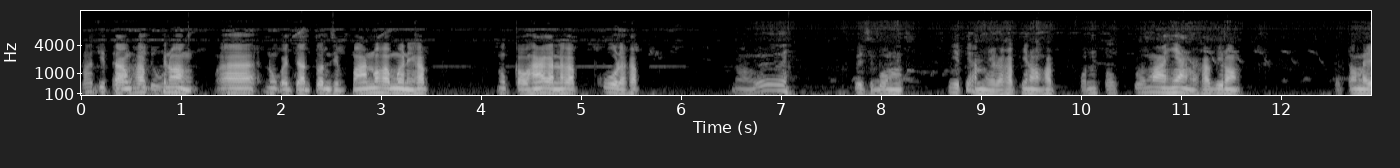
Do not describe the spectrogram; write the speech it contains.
รอติดตามครับพี่น้องว่านกอาจารย์ต้นสิบปานมาครับมื่อนี้ครับ นกเก่าหากันแล้วครับ คู่แล้วครับน้องเอ้ยคือสิบมนี่เต็มอยู่แล้วครับพี่น้องครับฝนตกลงมาแห้งแล้วครับพี่น้อง จะต้องได้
